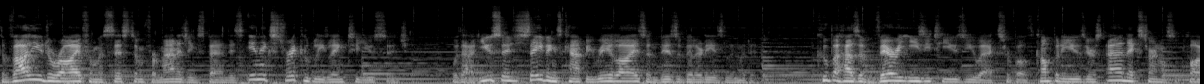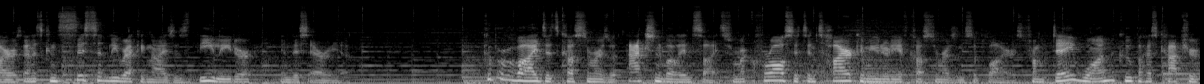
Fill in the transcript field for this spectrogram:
The value derived from a system for managing spend is inextricably linked to usage. Without usage, savings can't be realized and visibility is limited. Coupa has a very easy to use UX for both company users and external suppliers and is consistently recognized as the leader in this area. Coupa provides its customers with actionable insights from across its entire community of customers and suppliers. From day one, Coupa has captured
